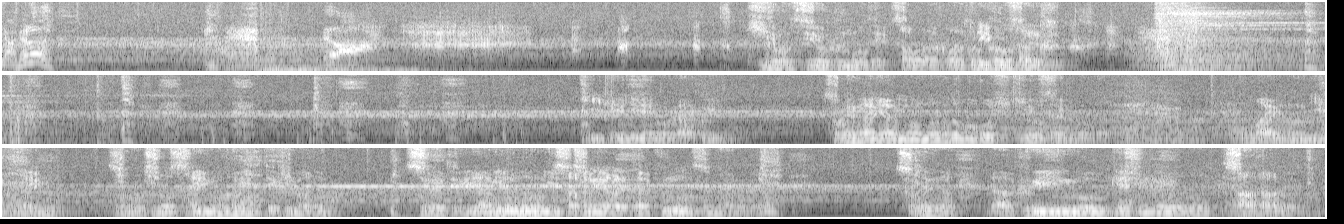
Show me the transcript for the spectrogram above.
やめろ！気を強く持てさもなくは取り殺される。生贄の楽園それが闇の者どもを引き寄せるのだ。の最後の一滴までも全て闇の者に捧げられた供物なのだ。それが楽園を受けし者の定め。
